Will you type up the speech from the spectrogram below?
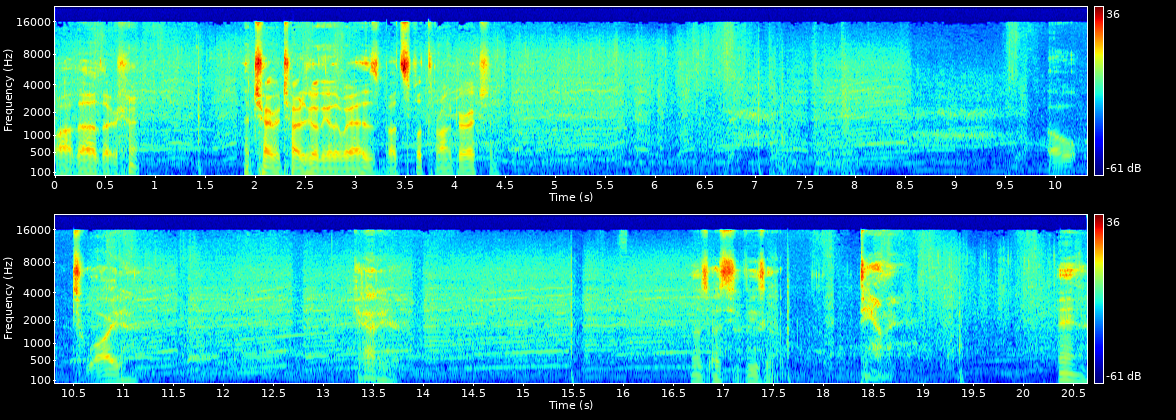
wow, the other. the driver tires go the other way. I was about to split the wrong direction. Oh, too wide. Get out of here. Those SUVs got. Damn it. Man.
